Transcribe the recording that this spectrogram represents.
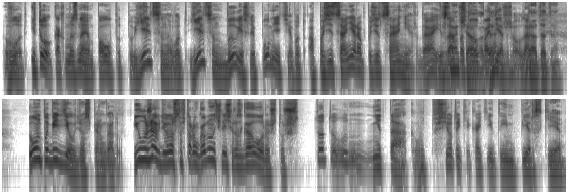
Вот. И то, как мы знаем по опыту Ельцина, вот Ельцин был, если помните, вот оппозиционер-оппозиционер, да, и Сначала, Запад его поддерживал, да? Да, да, да. И он победил в 91 году. И уже в 92 году начались разговоры, что что-то не так. Вот все-таки какие-то имперские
